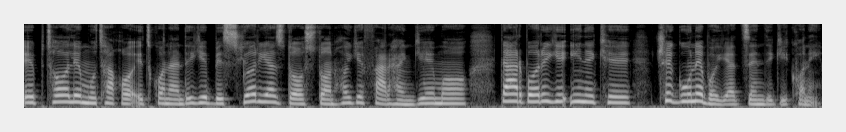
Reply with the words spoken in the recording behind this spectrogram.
ابطال متقاعد کننده بسیاری از داستانهای فرهنگی ما درباره اینه که چگونه باید زندگی کنیم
